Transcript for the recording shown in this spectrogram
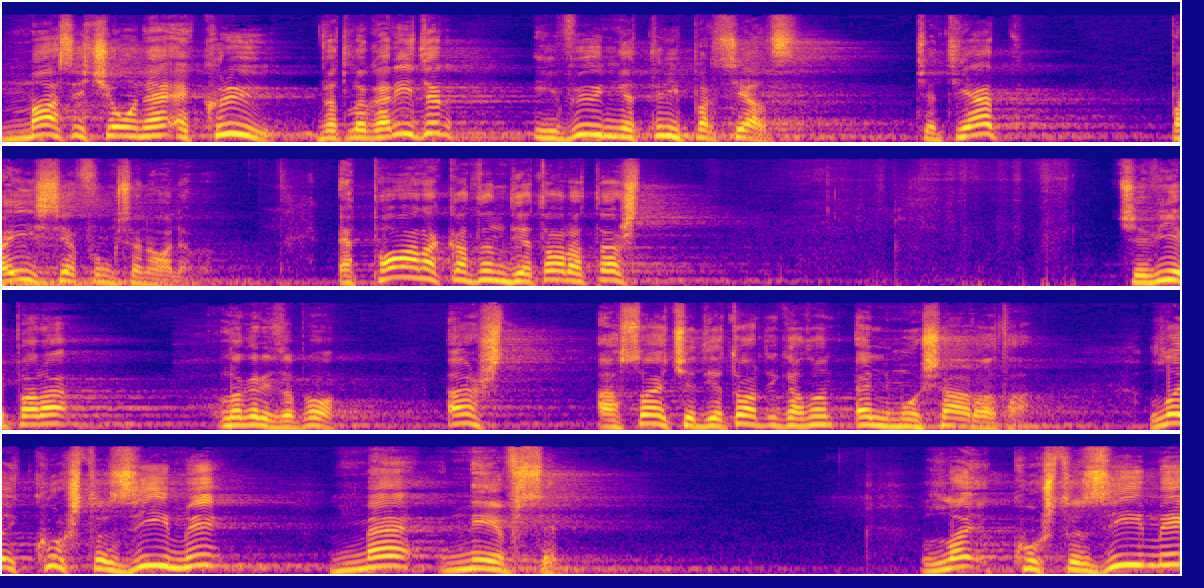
masi që une e kry vetëllogaritjen, i vyjnë një tri përcjellës, që t'jetë pajisje funksionale. E para kanë thënë dijetarët është Që vjen para llogaritjes, po. Është asaj që dijetarët i kanë thon el musharata. Lloj kushtëzimi me nefsin. Lloj kushtëzimi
